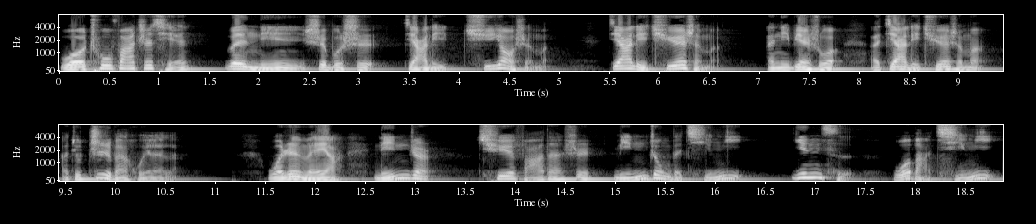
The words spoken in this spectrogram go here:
我出发之前问您是不是？”家里需要什么，家里缺什么，啊，你便说，啊，家里缺什么，啊，就置办回来了。我认为啊，您这儿缺乏的是民众的情谊，因此我把情谊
